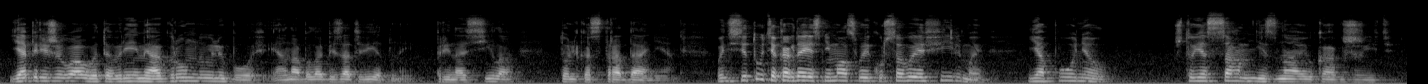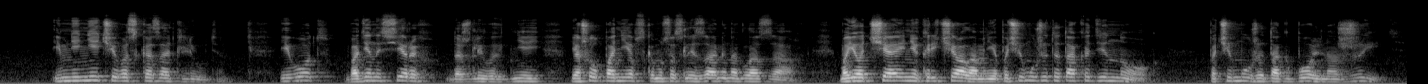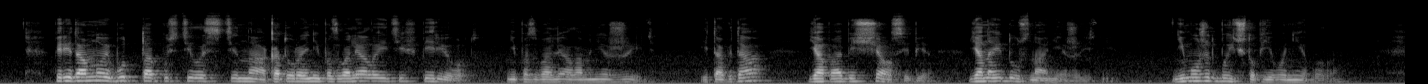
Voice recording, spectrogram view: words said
Я переживал в это время огромную любовь, и она была безответной, приносила только страдания. В институте, когда я снимал свои курсовые фильмы, я понял, что я сам не знаю, как жить и мне нечего сказать людям. И вот в один из серых дождливых дней я шел по Невскому со слезами на глазах. Мое отчаяние кричало мне, почему же ты так одинок? Почему же так больно жить? Передо мной будто опустилась стена, которая не позволяла идти вперед, не позволяла мне жить. И тогда я пообещал себе, я найду знание жизни. Не может быть, чтоб его не было.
